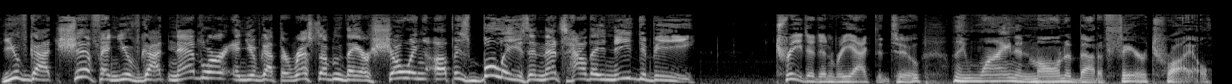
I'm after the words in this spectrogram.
You've got Schiff and you've got Nadler and you've got the rest of them. They are showing up as bullies, and that's how they need to be treated and reacted to. They whine and moan about a fair trial.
